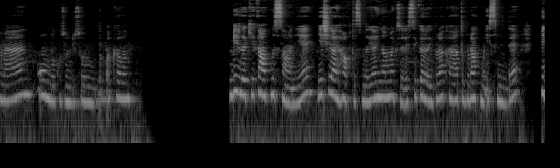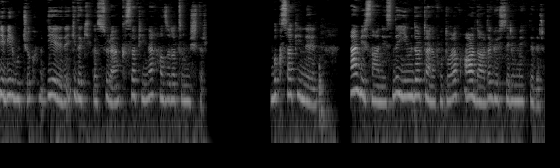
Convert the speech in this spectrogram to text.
Hemen 19. sorumuza bakalım. 1 dakika 60 saniye Yeşilay haftasında yayınlanmak üzere Sigarayı Bırak Hayatı Bırakma isminde biri 1,5 diğeri de 2 dakika süren kısa filmler hazırlatılmıştır. Bu kısa filmlerin her bir saniyesinde 24 tane fotoğraf ard arda gösterilmektedir.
